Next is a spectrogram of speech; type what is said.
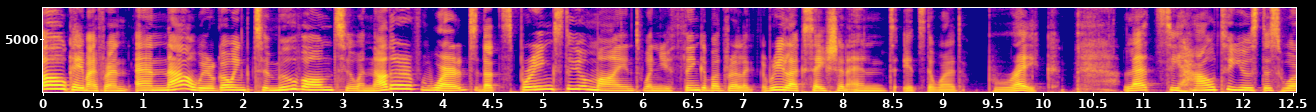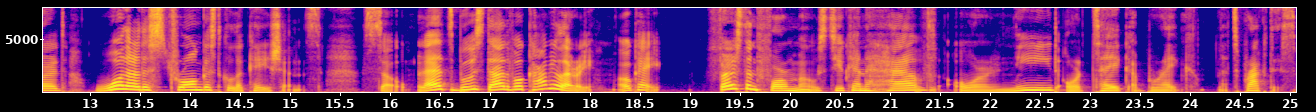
Okay, my friend, and now we're going to move on to another word that springs to your mind when you think about relaxation, and it's the word break. Let's see how to use this word. What are the strongest collocations? So let's boost that vocabulary. Okay. First and foremost, you can have or need or take a break. Let's practice.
